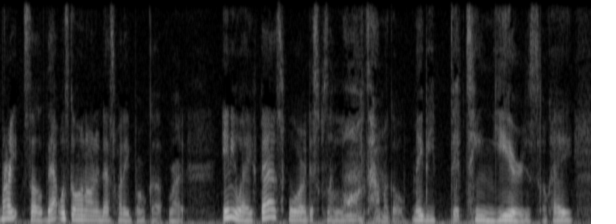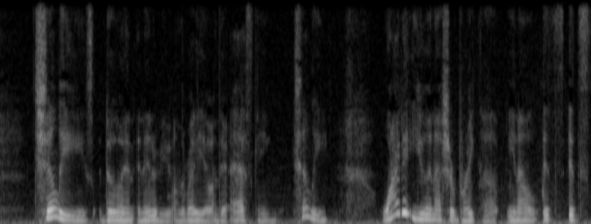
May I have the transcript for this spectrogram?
right? So that was going on and that's why they broke up, right? Anyway, fast forward, this was a long time ago, maybe 15 years, okay? Chilli's doing an interview on the radio and they're asking, Chilli, why did you and Usher break up? You know, it's it's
